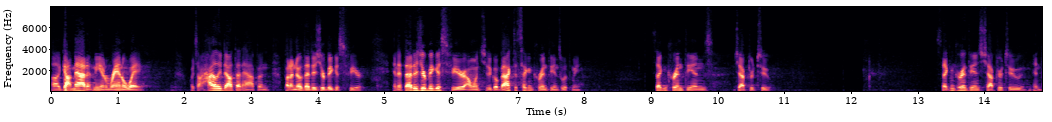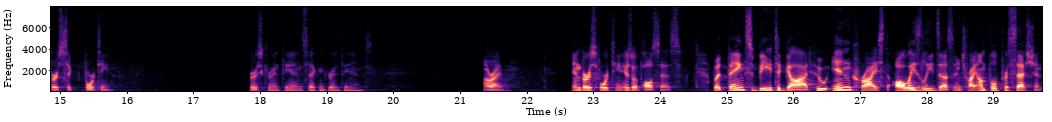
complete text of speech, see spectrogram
uh, got mad at me and ran away, which I highly doubt that happened, but I know that is your biggest fear. And if that is your biggest fear, I want you to go back to 2 Corinthians with me. 2 Corinthians chapter 2. 2 Corinthians chapter 2 and verse 14. 1 Corinthians, 2 Corinthians. All right. In verse 14, here's what Paul says. But thanks be to God, who in Christ always leads us in triumphal procession,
